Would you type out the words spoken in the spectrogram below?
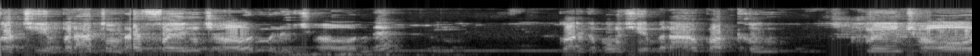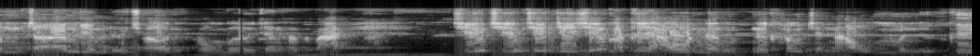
គាត់ជើងបដាខ្ញុំដែរ fan ច្រើនមនុស្សច្រើនណា គាត់កំពុងជើងបដាគាត់ឃើញក្មេងច្រើនច្រើនមានមនុស្សច្រើនកំពុងមើលអញ្ចឹងថាសប្បាយជើងជើងជើងជើងគាត់ឃើញអូននឹងនៅក្នុងចំណោមមនុស្សគឺ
